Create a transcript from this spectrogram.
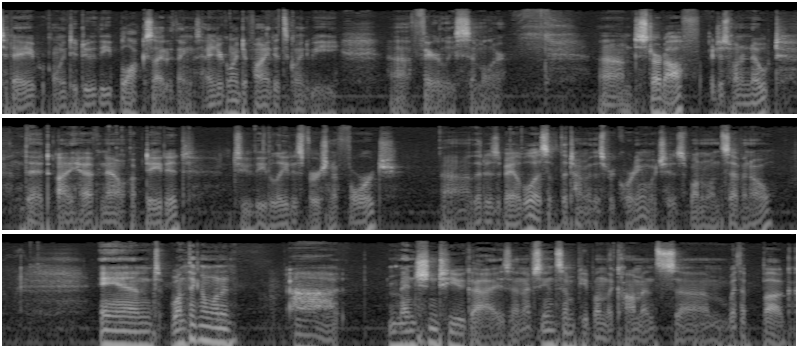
Today we're going to do the block side of things and you're going to find it's going to be uh, fairly similar. Um, to start off I just want to note that I have now updated to the latest version of Forge uh, that is available as of the time of this recording, which is 1170. And one thing I want to uh, mention to you guys, and I've seen some people in the comments um, with a bug.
